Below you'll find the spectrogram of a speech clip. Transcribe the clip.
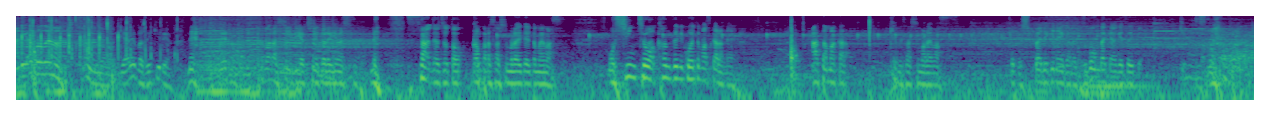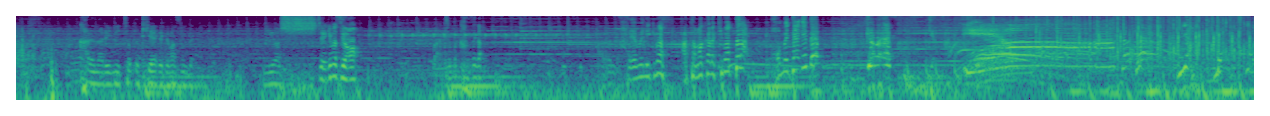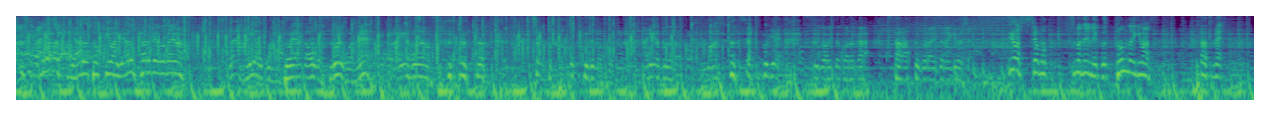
ありがとうございますもうやればできるよ。ね。ね。素晴らしいリアクションいただきました。ね。さあじゃあちょっと頑張らさせてもらいたいと思います。もう身長は完全に超えてますからね。頭から決めさせてもらいます。ちょっと失敗できないからズボンだけ上げといて。彼なりにちょっと気合い入れてますんで。よし。じゃあいきますよ。ちょっと風が。早めにいきます。頭から決まったら褒めてあげて。頑張れ。いやいやもう素晴らしいありがとう。ございますやるときはやるされでございます。まあありがとう。このドヤ顔がすごいこれね。ありがとうございます。ちょっとかっこつけてますけど。ありがとうございますまずジャンプゲー。すごいところからさらっとご覧いただきました。よしじゃあもうすいませんねどんどんいきます。2つ目。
